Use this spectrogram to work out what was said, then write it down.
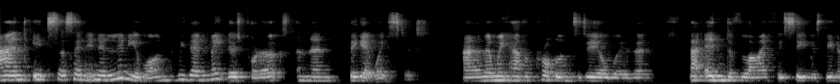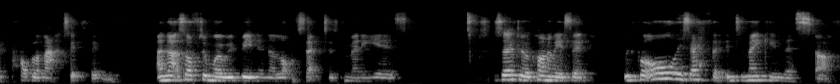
And it's in a linear one, we then make those products and then they get wasted. And then we have a problem to deal with. And that end of life is seen as being a problematic thing. And that's often where we've been in a lot of sectors for many years. Circular economy is saying we've put all this effort into making this stuff.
